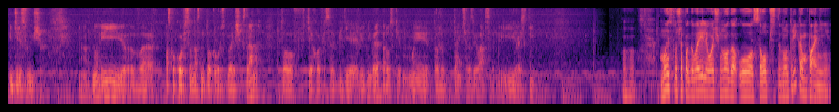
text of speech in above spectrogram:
интересующих. Ну и в, поскольку офисы у нас не только в русскоговорящих странах, то в тех офисах, где люди не говорят по-русски, мы тоже пытаемся развиваться и расти. Угу. Мы, слушай, поговорили очень много о сообществе внутри компании,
